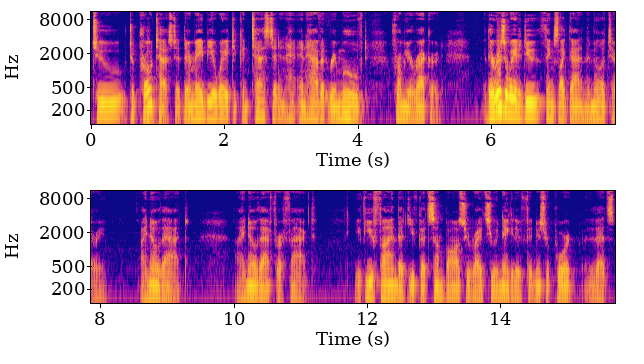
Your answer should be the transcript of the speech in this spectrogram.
to, to protest it. There may be a way to contest it and, and have it removed from your record. There is a way to do things like that in the military. I know that. I know that for a fact. If you find that you've got some boss who writes you a negative fitness report that's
